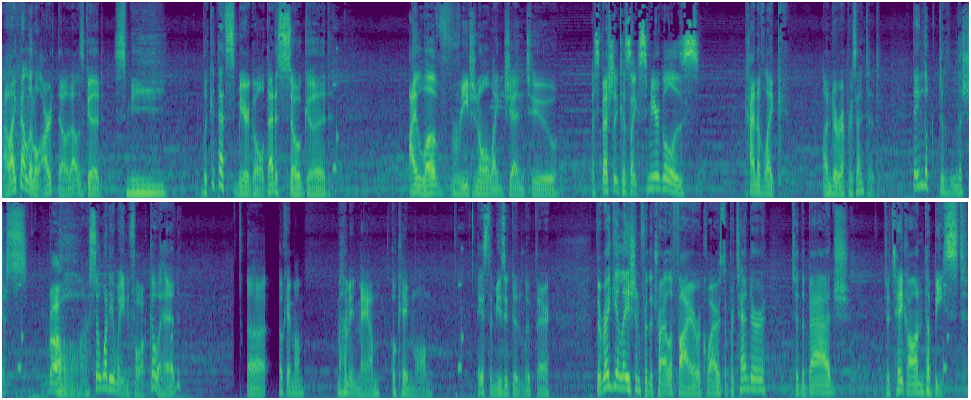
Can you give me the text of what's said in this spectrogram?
I like that little art though, that was good. Smee. Look at that Smeargle, that is so good. I love regional like Gen 2, especially because like Smeargle is kind of like underrepresented. They look delicious. Oh, so what are you waiting for? Go ahead. Uh, okay, mom. I mean, ma'am. Okay, mom. I guess the music didn't loop there. The regulation for the Trial of Fire requires the pretender to the badge to take on the beast.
